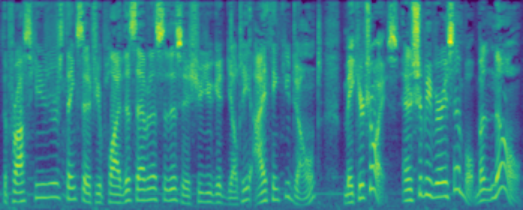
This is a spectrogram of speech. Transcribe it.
The prosecutor thinks that if you apply this evidence to this issue, you get guilty. I think you don't. Make your choice. And it should be very simple. But no,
